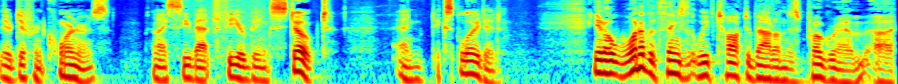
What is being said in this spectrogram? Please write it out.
their different corners, and I see that fear being stoked and exploited. You know, one of the things that we've talked about on this program uh,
